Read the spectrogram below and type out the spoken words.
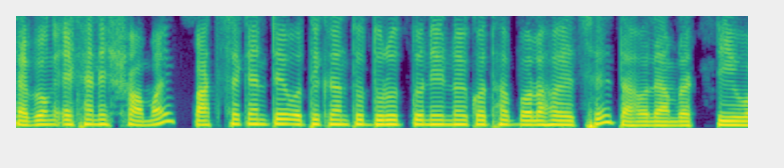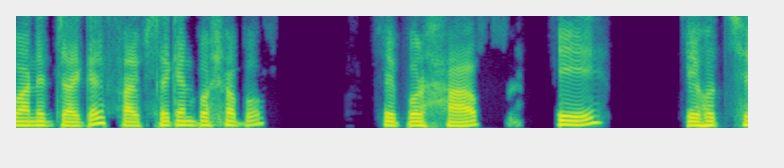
এবং এখানে সময় পাঁচ সেকেন্ডে অতিক্রান্ত দূরত্ব নির্ণয় কথা বলা হয়েছে। তাহলে আমরা টি ওয়ানের জায়গায় ফাইভ সেকেন্ড বসাবো। এরপর হাফ এ এ হচ্ছে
